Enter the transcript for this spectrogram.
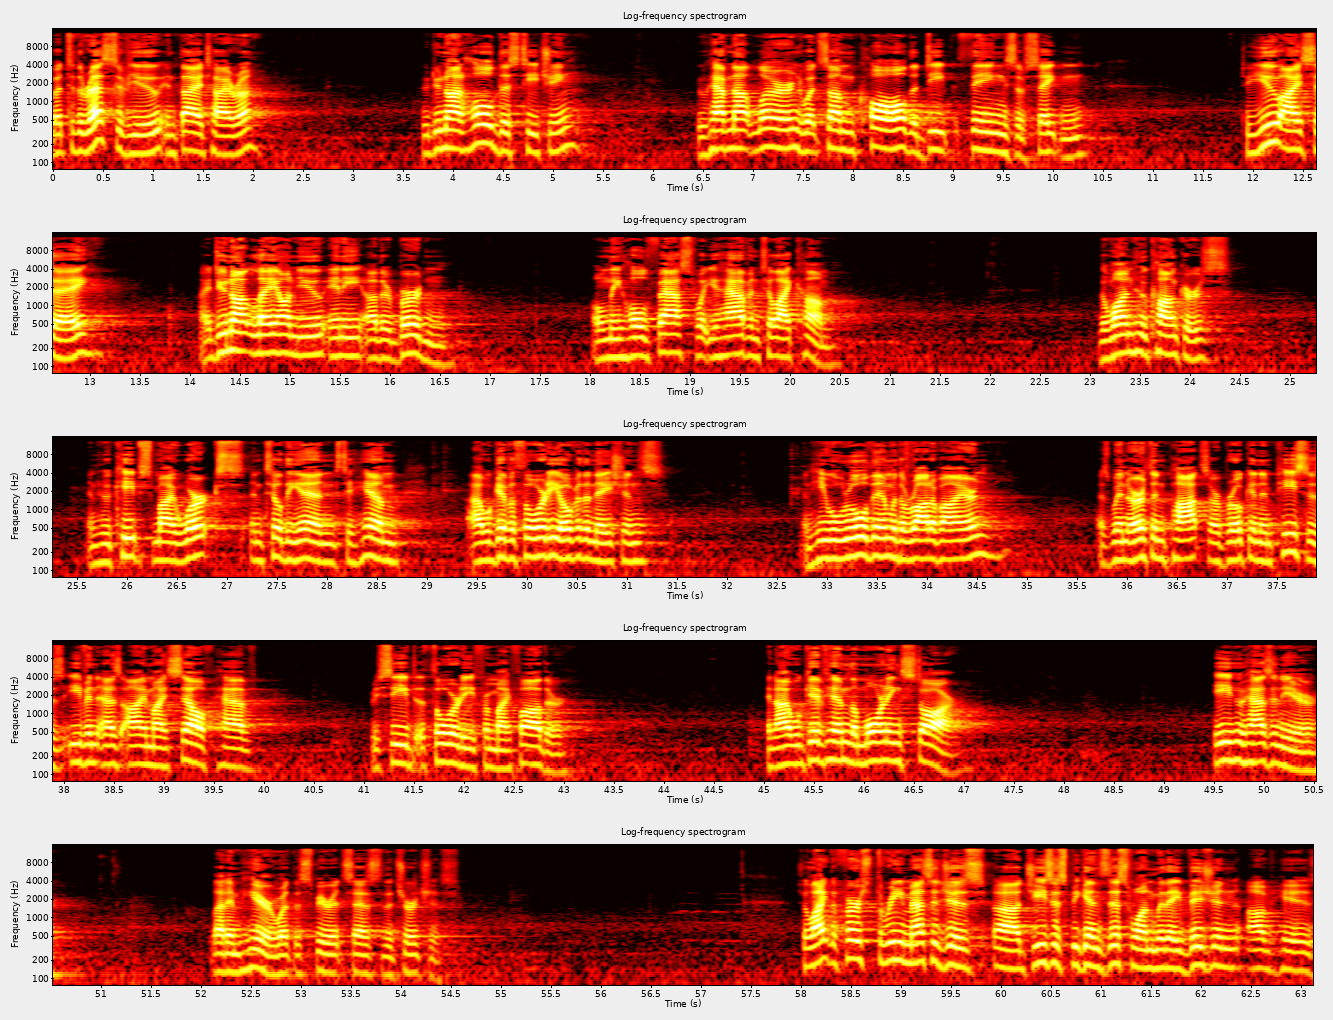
But to the rest of you in Thyatira, who do not hold this teaching, who have not learned what some call the deep things of Satan, to you I say, I do not lay on you any other burden. Only hold fast what you have until I come. The one who conquers and who keeps my works until the end, to him I will give authority over the nations, and he will rule them with a rod of iron, as when earthen pots are broken in pieces, even as I myself have received authority from my Father and I will give him the morning star. He who has an ear, let him hear what the Spirit says to the churches. So, like the first three messages, uh, Jesus begins this one with a vision of his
